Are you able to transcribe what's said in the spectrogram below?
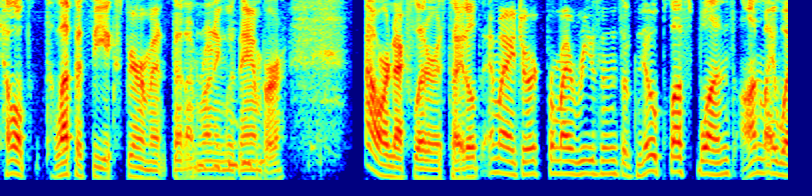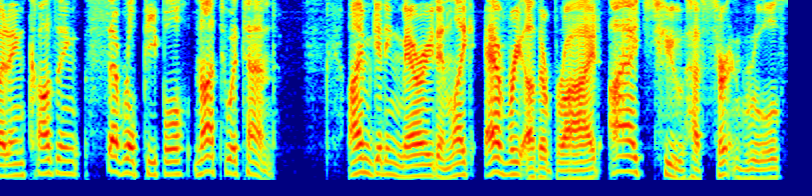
tele- telepathy experiment that I'm running with Amber. Our next letter is titled, Am I a jerk for my reasons of no plus ones on my wedding, causing several people not to attend? I'm getting married, and like every other bride, I too have certain rules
